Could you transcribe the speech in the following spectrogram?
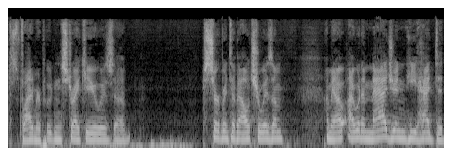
Does Vladimir Putin strike you as a servant of altruism? I mean, I, I would imagine he had to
